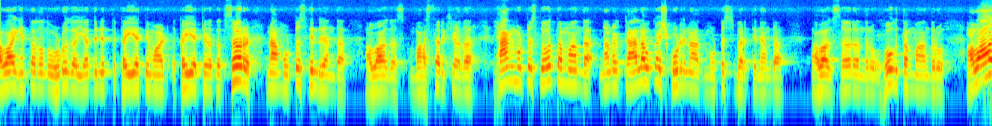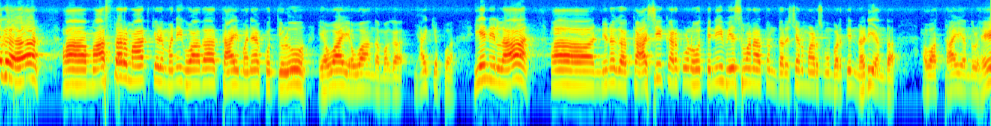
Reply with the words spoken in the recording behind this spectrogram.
ಅವಾಗ ಇಂಥದ್ದೊಂದು ಹುಡುಗ ಎದ್ದು ನಿಂತು ಕೈ ಎತ್ತಿ ಮಾಡಿ ಕೈ ಎತ್ತಿ ಹೇಳ್ತದ ಸರ್ ನಾ ಮುಟ್ಟಿಸ್ತೀನಿ ರೀ ಅಂದ. ಅವಾಗ ಮಾಸ್ತರ್ ಕೇಳ್ದ ಹ್ಯಾಂಗೆ ಮುಟ್ಟಿಸ್ತೇವೋ ತಮ್ಮ ಅಂದ. ನನಗೆ ಕಾಲಾವಕಾಶ ಕೊಡ್ರಿ ನಾ ಅದು ಮುಟ್ಟಿಸಿ ಬರ್ತೀನಿ ಅಂದ. ಅವಾಗ ಸರ್ ಅಂದರು ಹೋಗು ತಮ್ಮ ಅಂದರು. ಅವಾಗ, ಆ ಮಾಸ್ತರ್ ಮಾತು ಕೇಳಿ ಮನೆಗೆ ಹೋದ, ತಾಯಿ ಮನ್ಯಾಗ ಕೂತಿಳು ಯವ ಯವ ಅಂದ ಮಗ. ಯಾಕೆಪ್ಪ ಏನಿಲ್ಲ ನಿನಗ ಕಾಶಿ ಕರ್ಕೊಂಡು ಹೋಗ್ತೀನಿ, ವಿಶ್ವನಾಥನ ದರ್ಶನ ಮಾಡಿಸ್ಕೊಂಡು ಬರ್ತೀನಿ, ನಡಿ ಅಂದ. ಅವ ತಾಯಿ ಅಂದಳು, ಹೇ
